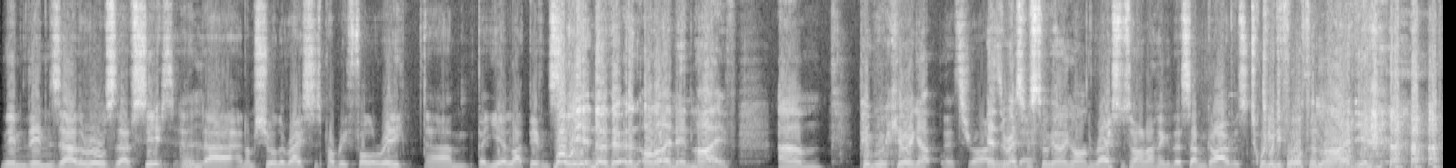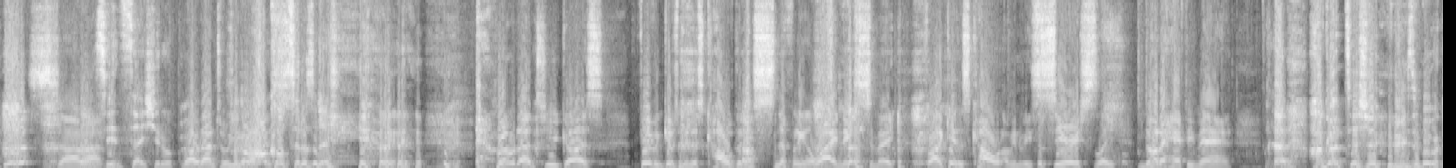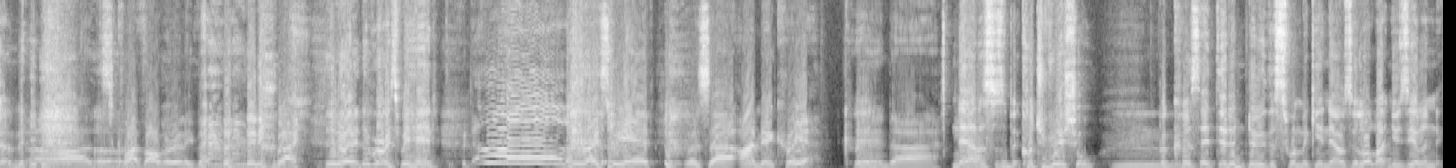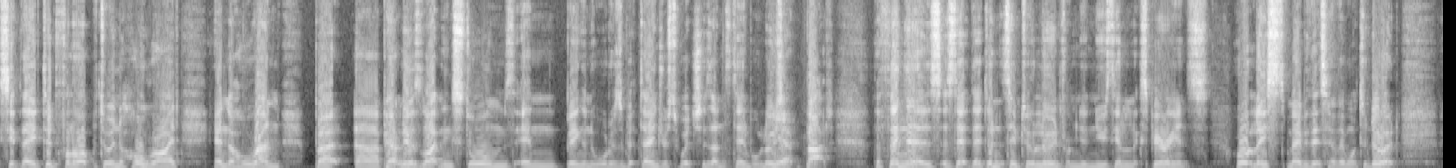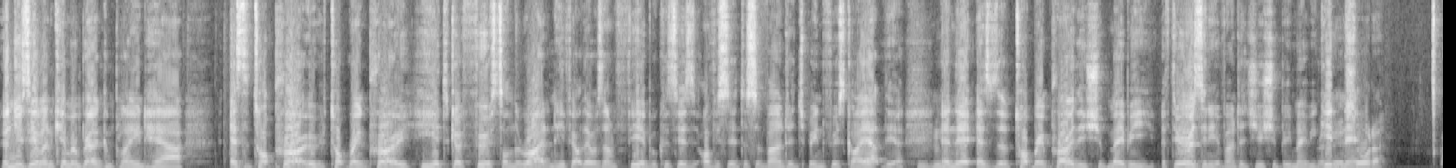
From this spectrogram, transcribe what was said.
them them's are the rules they've set, and Mhm. uh, and I'm sure the race is probably full already. Um, but yeah, like Bevan said, Well, yeah, no, on Ironman Live. Um, people were queuing up that's right. as the race you was still going on, the race was on. I think that some guy was 24th, 24th in line, yeah. So uh, Sensational. well done to It's you like a rock concert, isn't it? well done to you guys. Bevan gives me this cold that he's sniffling away next to me. If I get this cold, I'm going to be seriously not a happy man. I've got tissues all around me. Oh, it's quite vulgar, really. But anyway, Anyway, another race we had. oh, the race we had was uh, Ironman Korea. And uh, Now, this is a bit controversial mm, because they didn't do the swim again. Now, it was a lot like New Zealand, except they did follow up doing the whole ride and the whole run. But uh, apparently, it was lightning storms and being in the water is a bit dangerous, which is understandable. Lose Yeah. it. But the thing is, is that they didn't seem to learn from the New Zealand experience, or at least maybe that's how they want to do it. In New Zealand, Cameron Brown complained how. As the top pro, top ranked pro, he had to go first on the ride, and he felt that was unfair because there's obviously a disadvantage being the first guy out there, Mm-hmm. and that as the top ranked pro, there should maybe, if there is any advantage, you should be maybe getting reverse that. order.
